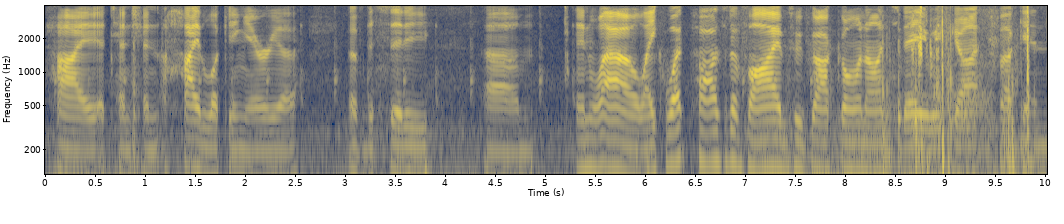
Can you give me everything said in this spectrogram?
high attention, high looking area of the city. Um, and wow, like what positive vibes we've got going on today. We've got fucking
